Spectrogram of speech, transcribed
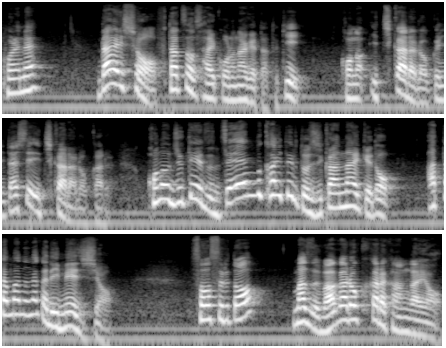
これね大小2つのサイコロ投げた時この1から6に対して1から6ある。この樹形図全部書いてると時間ないけど頭の中でイメージしよう。そうするとまず和が6から考えよ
